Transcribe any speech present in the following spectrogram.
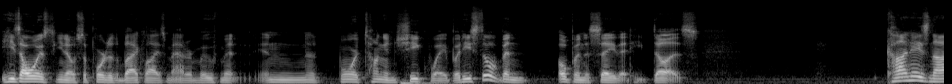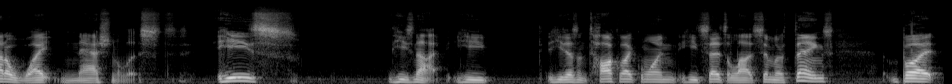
he's always you know supported the Black Lives Matter movement in a more tongue-in-cheek way, but he's still been open to say that he does. Kanye's not a white nationalist. He's he's not. He he doesn't talk like one. He says a lot of similar things, but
